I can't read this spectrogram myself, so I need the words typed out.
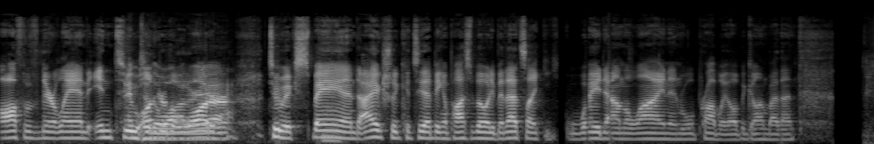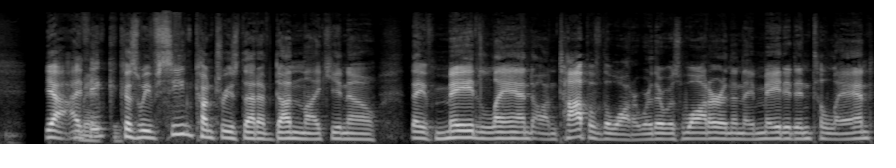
off of their land into, Into under the water, yeah. to expand i actually could see that being a possibility but that's like way down the line and we'll probably all be gone by then Yeah, I Maybe. think because we've seen countries that have done like you know they've made land on top of the water where there was water and then they made it into land.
